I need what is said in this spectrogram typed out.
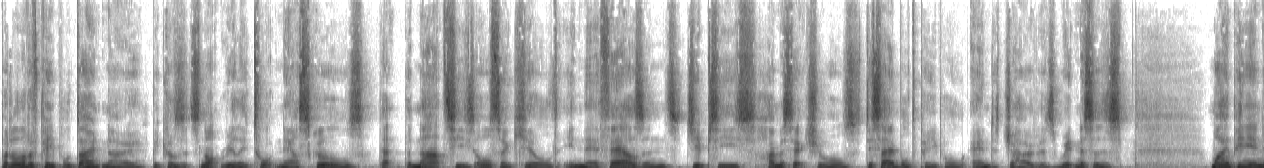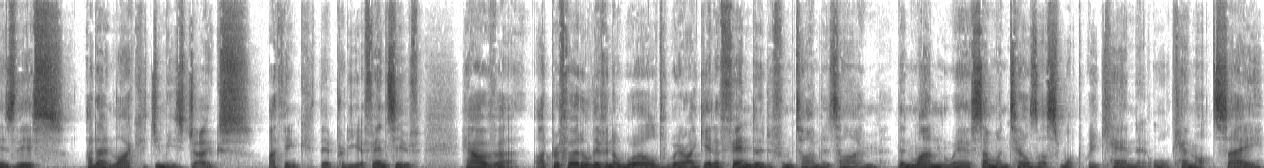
but a lot of people don't know, because it's not really taught in our schools, that the Nazis also killed in their thousands gypsies, homosexuals, disabled people, and Jehovah's Witnesses. My opinion is this I don't like Jimmy's jokes. I think they're pretty offensive. However, I'd prefer to live in a world where I get offended from time to time than one where someone tells us what we can or cannot say.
